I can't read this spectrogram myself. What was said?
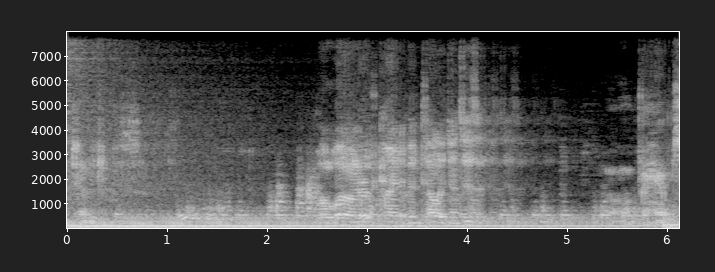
intelligence. Well, what on earth kind of intelligence is it? Well, perhaps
